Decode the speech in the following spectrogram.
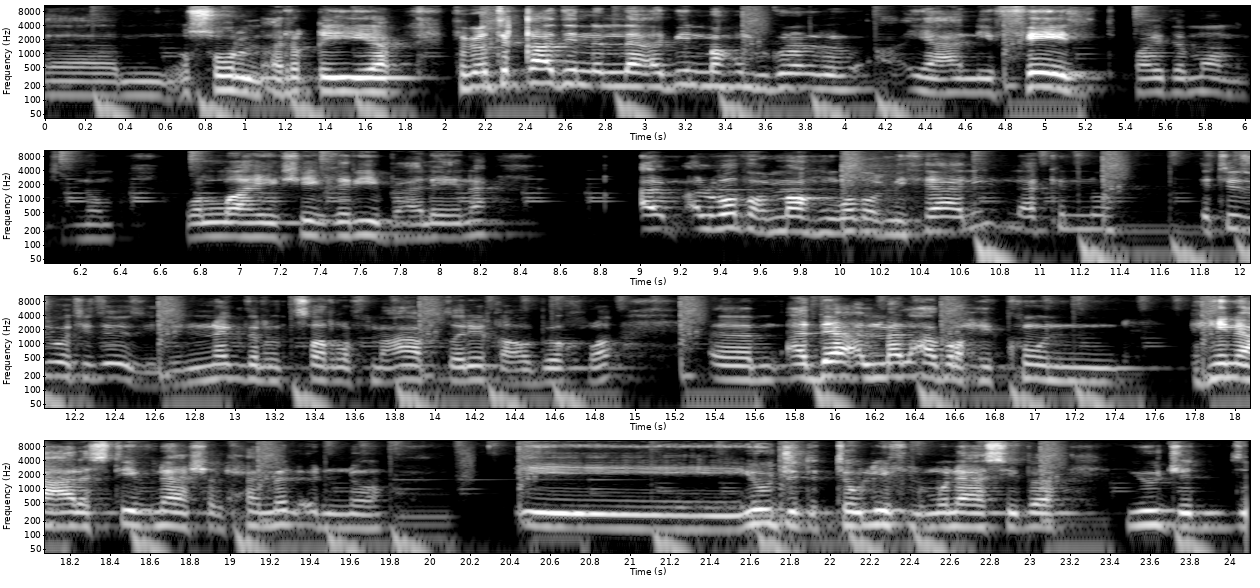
والأصول العرقية فباعتقادي أن اللاعبين ما هم يقولون يعني phased by the moment أنهم والله شيء غريب علينا. الوضع ما هو وضع مثالي لكنه what it is. يعني نقدر نتصرف معاه بطريقة أو بأخرى. أداء الملعب راح يكون هنا على ستيف ناش الحمل أنه يوجد التوليف المناسبة يوجد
